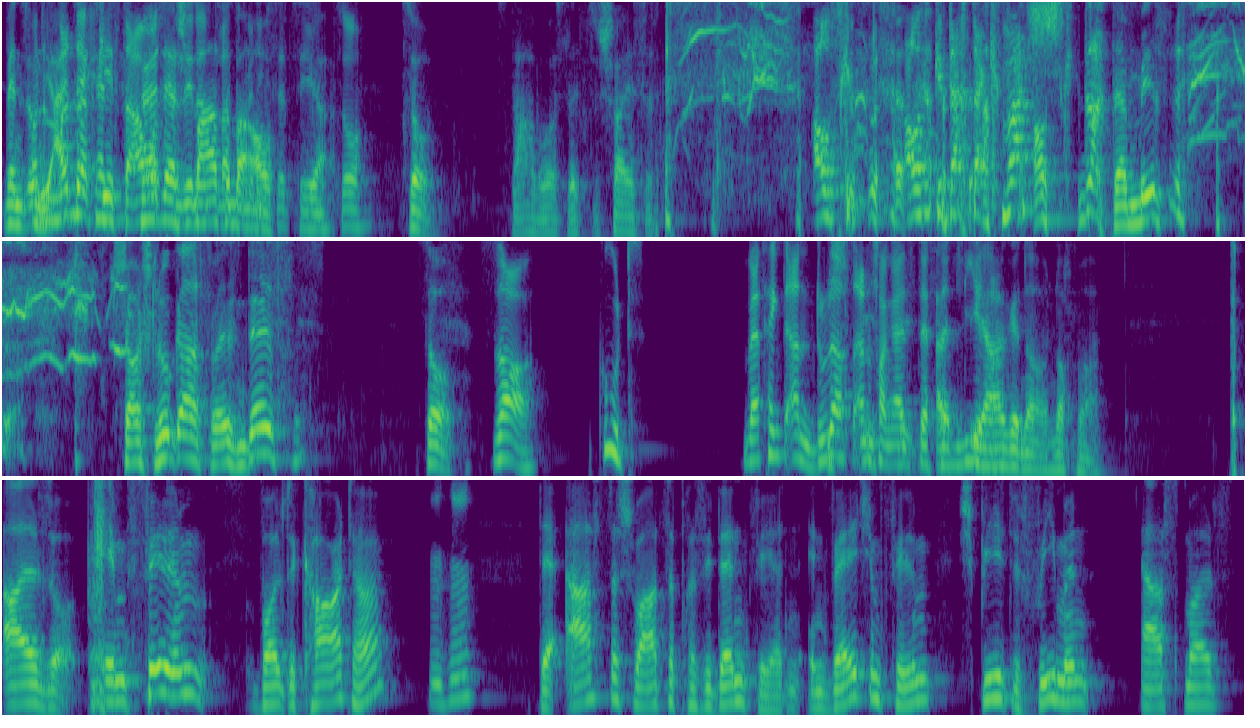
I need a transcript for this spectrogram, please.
wenn es um die Mann, der Eintracht geht, hört der hat, Spaß lass aber auf. Ja. So. So, Star Wars, letzte Scheiße. Ausge ausgedachter Quatsch. Ausgedachter Mist. Schorsch Lukas, was ist denn das? So. So, gut. Wer fängt an? Du darfst Ich- anfangen als der äh, Verlierer. Ja, genau, nochmal. Also, im Film wollte Carter Mhm. der erste schwarze Präsident werden. In welchem Film spielte Freeman erstmals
